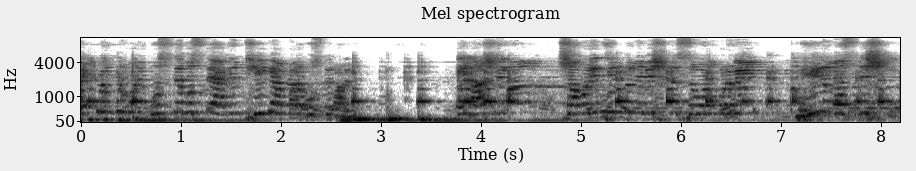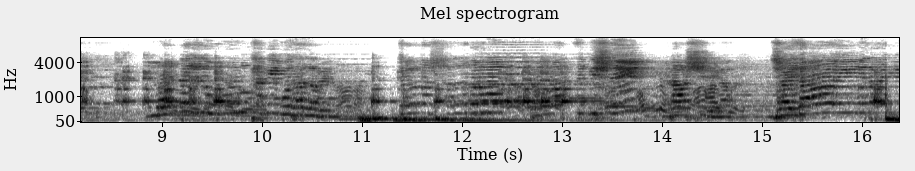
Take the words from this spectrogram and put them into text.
একটু একটু করে বুঝতে বুঝতে একদিন ঠিকই আপনারা বুঝতে পারবেন। এই রাসলীলা সকলে চিত্ত করে শ্রবণ করবেন ভিড় মস্তিষ্কে মনটা যদি অনুরূপ থাকে বোঝা যাবে। না সাধন করব ভগবান শ্রীকৃষ্ণের রাসলীলা। জয় জয়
